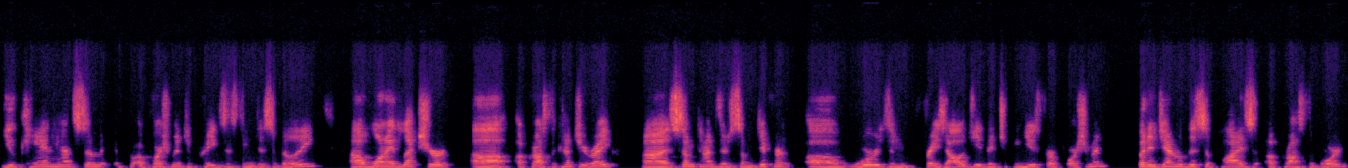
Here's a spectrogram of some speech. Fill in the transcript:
You can have some apportionment to pre-existing disability. Uh, when I lecture uh, across the country, right, uh, sometimes there's some different uh, words and phraseology that you can use for apportionment, but in general, this applies across the board.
